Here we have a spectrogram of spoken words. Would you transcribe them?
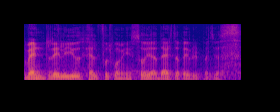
went really helpful for me. So yeah, that's the favorite purchase.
